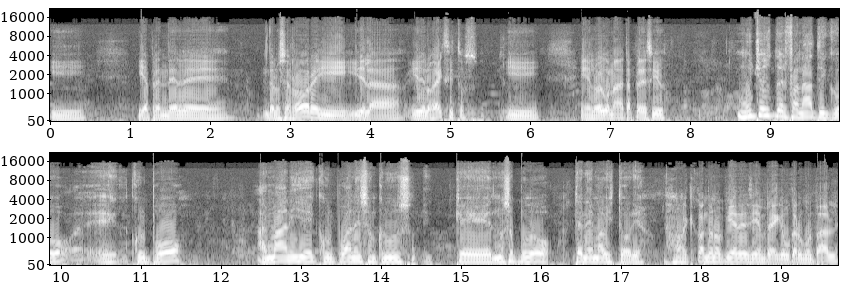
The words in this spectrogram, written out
y- y aprender de, de los errores y, y de la, y de los éxitos. Y en el juego nada está predecido. Muchos del fanático eh, culpó al manager, culpó a Nelson Cruz que no se pudo tener más victoria. No, es que cuando uno pierde siempre hay que buscar un culpable.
